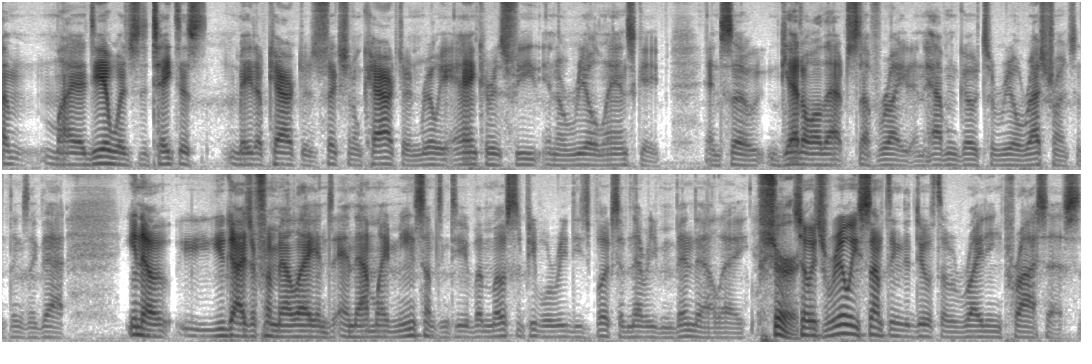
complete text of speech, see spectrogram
um, my idea was to take this made up character, this fictional character, and really anchor his feet in a real landscape, and so get all that stuff right, and have him go to real restaurants and things like that. You know, you guys are from LA, and and that might mean something to you, but most of the people who read these books have never even been to LA. sure. So it's really something to do with the writing process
